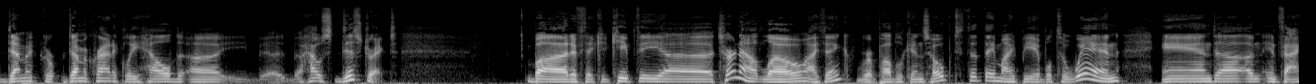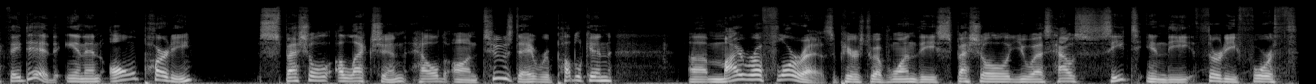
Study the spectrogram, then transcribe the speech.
democ- democratically held uh, uh, House district. But if they could keep the uh, turnout low, I think Republicans hoped that they might be able to win. And uh, in fact, they did. In an all party special election held on Tuesday, Republican uh, Mayra Flores appears to have won the special U.S. House seat in the 34th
